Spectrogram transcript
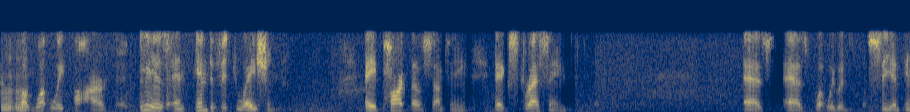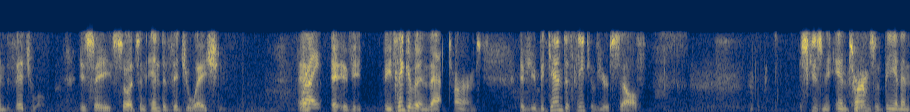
Mhm. but what we are is an individuation, a part of something expressing as as what we would see an individual. You see, so it's an individuation. And Right. If you if you think of it in that terms, if you begin to think of yourself, excuse me, in terms of being an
